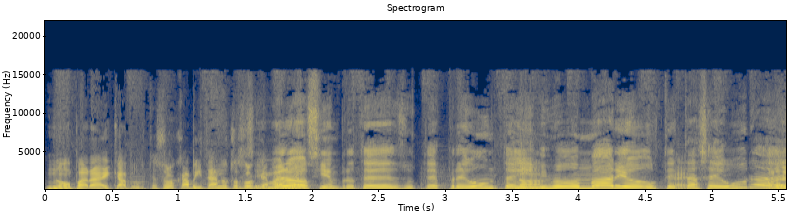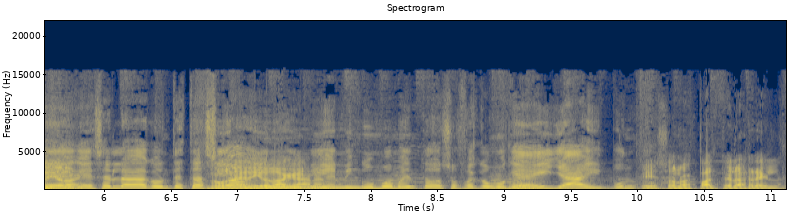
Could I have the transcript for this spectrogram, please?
no para el capitán. Ustedes son los capitanes, ustedes son Sí, los que pero mandan. siempre ustedes, ustedes preguntan, y No. el mismo Don Mario, ¿usted Eh. está segura No le de dio la- que esa es la contestación? No le dio y, la gana. y en ningún momento eso fue como que ahí ya y punto. Eso no es parte de las reglas.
